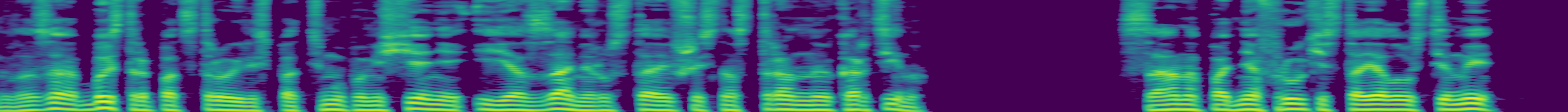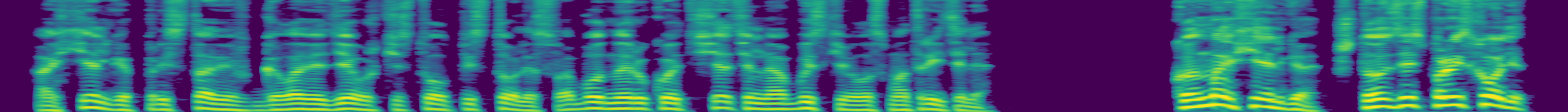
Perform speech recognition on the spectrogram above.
Глаза быстро подстроились под тьму помещения, и я замер, уставившись на странную картину. Сана, подняв руки, стояла у стены, а Хельга, приставив к голове девушки ствол пистоля, свободной рукой тщательно обыскивала смотрителя. «Конме, Хельга, что здесь происходит?»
